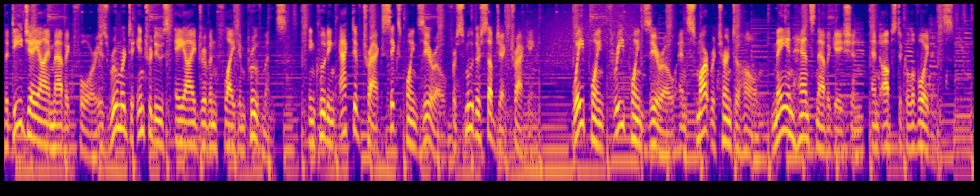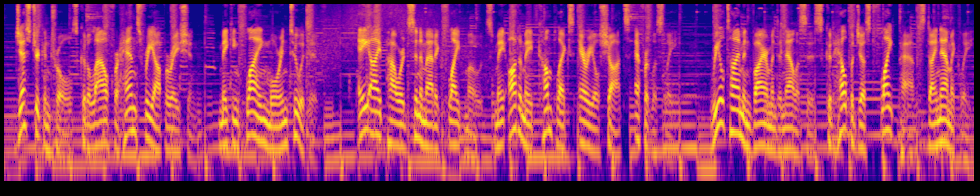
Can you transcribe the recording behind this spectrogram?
The DJI Mavic 4 is rumored to introduce AI-driven flight improvements, including Active Track 6.0 for smoother subject tracking, Waypoint 3.0 and Smart Return to Home may enhance navigation and obstacle avoidance. Gesture controls could allow for hands-free operation, making flying more intuitive. AI-powered cinematic flight modes may automate complex aerial shots effortlessly. Real-time environment analysis could help adjust flight paths dynamically.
